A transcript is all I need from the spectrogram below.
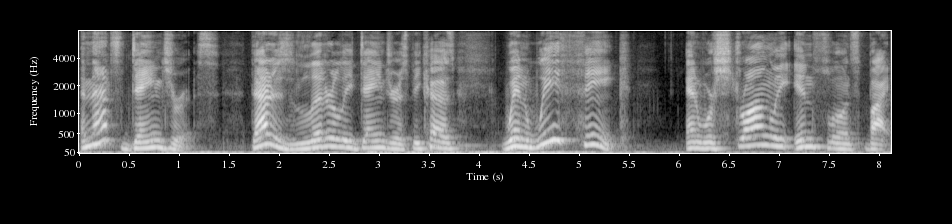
And that's dangerous. That is literally dangerous because when we think and we're strongly influenced by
